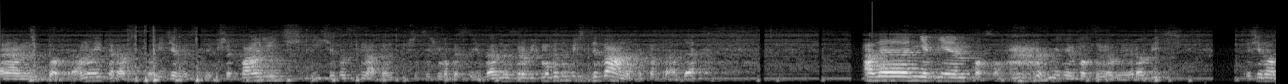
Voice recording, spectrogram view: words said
Um, dobra, no i teraz to idziemy sobie przepalić i się zastanawiam, czy coś mogę sobie wewnątrz zrobić. Mogę zrobić dywany tak naprawdę. Ale nie wiem po co. nie wiem po co miałbym je robić. W sensie no...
